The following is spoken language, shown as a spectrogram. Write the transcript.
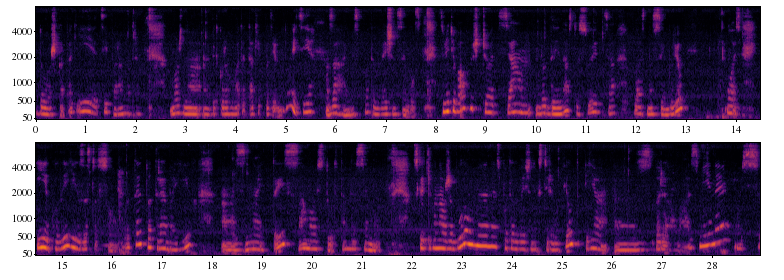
дошка. Так, і ці параметри можна е, підкоригувати так, як потрібно. Ну і ці загальні Spot Elevation Symbols. Зверніть увагу, що ця родина стосується власне символів. Ось. І коли їх застосовувати, то треба їх знайти саме ось тут, там де символ. Оскільки вона вже була у мене Spot Elevation Exterior Field, я е, зберегла зміни. Ось,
